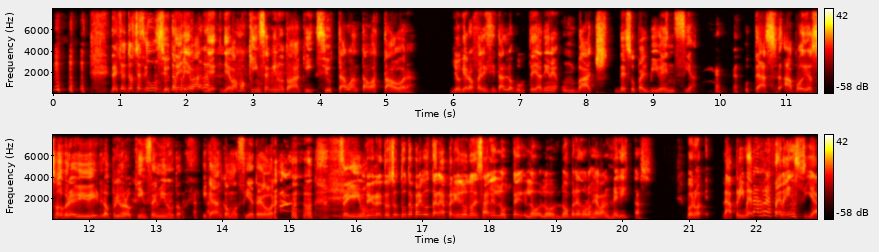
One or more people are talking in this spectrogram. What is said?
de hecho, entonces tú. Si, usted lleva, llevamos 15 minutos aquí. Si usted ha aguantado hasta ahora, yo quiero felicitarlo porque usted ya tiene un batch de supervivencia. Usted ha, podido sobrevivir los primeros 15 minutos y quedan como 7 horas. Seguimos. Pero entonces tú te preguntarás, pero ¿y dónde salen los, nombres de los evangelistas? Bueno, la primera referencia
